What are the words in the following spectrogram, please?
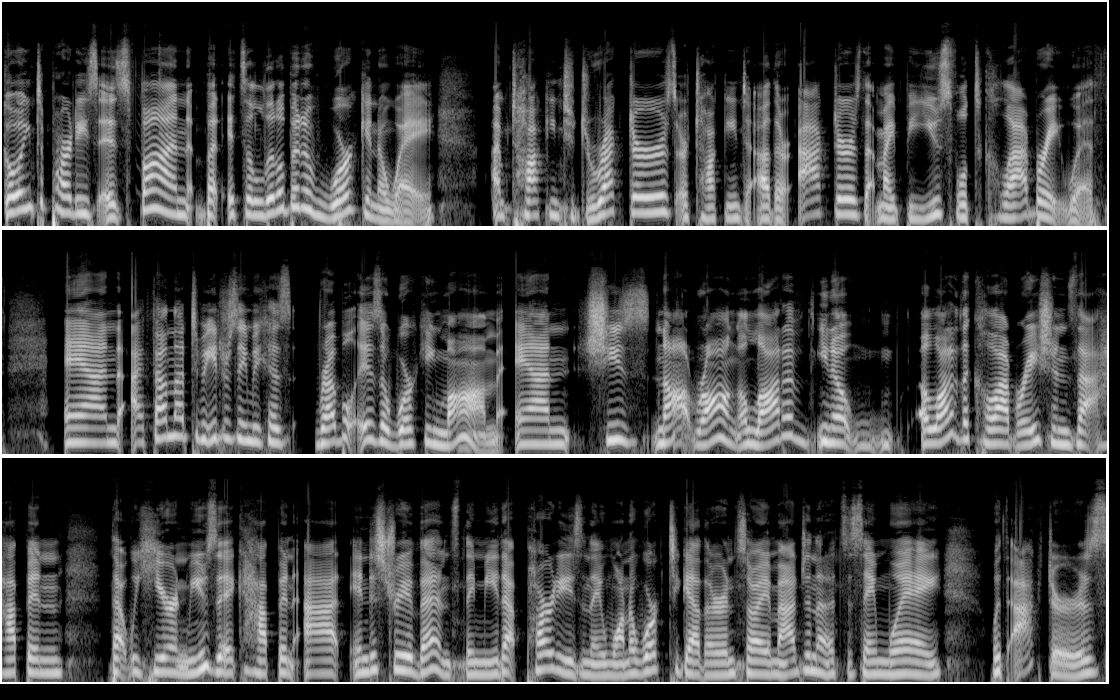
Going to parties is fun, but it's a little bit of work in a way. I'm talking to directors or talking to other actors that might be useful to collaborate with. And I found that to be interesting because Rebel is a working mom and she's not wrong. A lot of, you know, a lot of the collaborations that happen that we hear in music happen at industry events. They meet at parties and they want to work together. And so I imagine that it's the same way with actors.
